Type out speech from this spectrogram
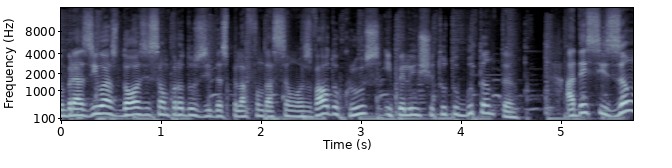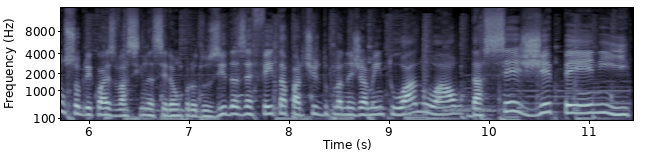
No Brasil, as doses são produzidas pela Fundação Oswaldo Cruz e pelo Instituto Butantan. A decisão sobre quais vacinas serão produzidas é feita a partir do planejamento anual da CGPNI,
